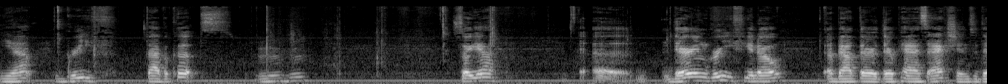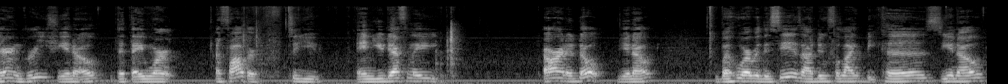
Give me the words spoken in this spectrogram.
Yeah, grief, Five of Cups. Mm-hmm. So yeah, uh, they're in grief, you know, about their their past actions. They're in grief, you know, that they weren't a father to you, and you definitely are an adult, you know. But whoever this is, I do feel like because, you know,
